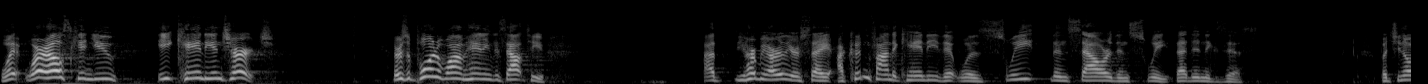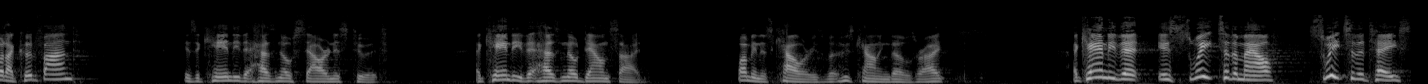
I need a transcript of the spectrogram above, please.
Where, where else can you eat candy in church? There's a point of why I'm handing this out to you. I, you heard me earlier say I couldn't find a candy that was sweet, then sour, then sweet. That didn't exist. But you know what I could find? Is a candy that has no sourness to it. A candy that has no downside. Well, I mean, there's calories, but who's counting those, right? A candy that is sweet to the mouth, sweet to the taste,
